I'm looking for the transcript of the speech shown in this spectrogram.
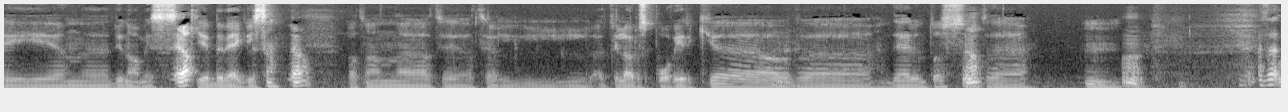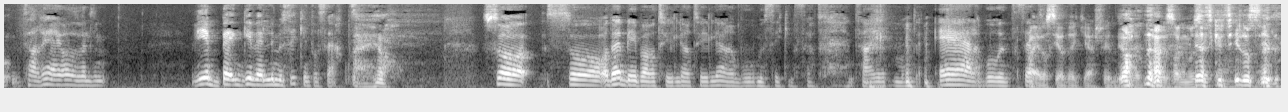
i en eh, dynamisk Ja. bevegelse. ja. At, man, eh, at, vi, at, vi, at vi lar oss påvirke av eh, det rundt oss. Ja. At det, mm. Mm. Altså, Terje er jo veldig sånn Vi er begge veldig musikkinteressert. ja. Så, så, og det blir bare tydeligere og tydeligere hvor musikkinteressert Terje på en måte er. eller hvor Jeg pleier interessert. å si at jeg ikke er så interessert det, i sangmusikk. jeg skulle til å si det.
